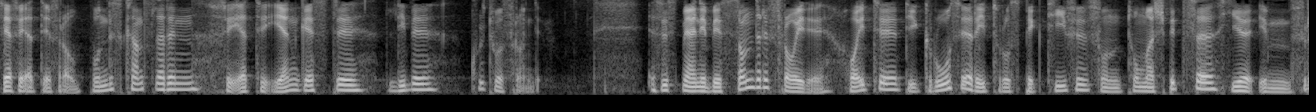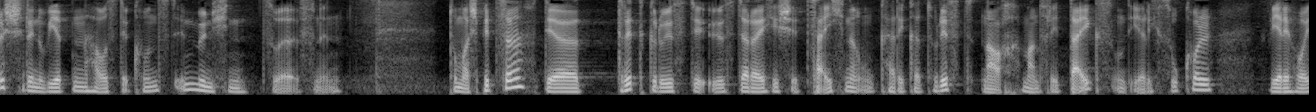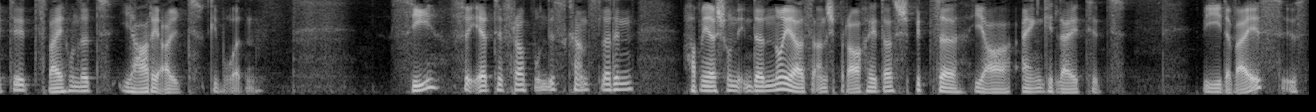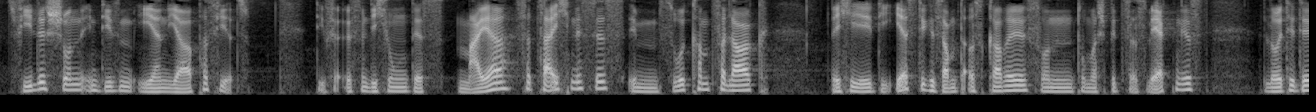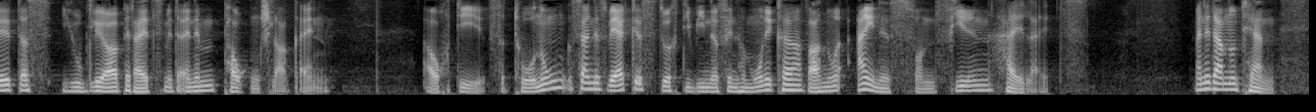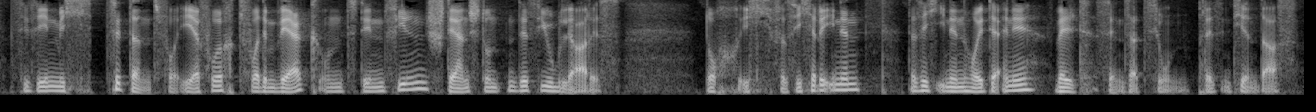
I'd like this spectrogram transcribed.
Sehr verehrte Frau Bundeskanzlerin, verehrte Ehrengäste, liebe Kulturfreunde. Es ist mir eine besondere Freude, heute die große Retrospektive von Thomas Spitzer hier im frisch renovierten Haus der Kunst in München zu eröffnen. Thomas Spitzer, der drittgrößte österreichische Zeichner und Karikaturist nach Manfred Deix und Erich Sokol, wäre heute 200 Jahre alt geworden. Sie, verehrte Frau Bundeskanzlerin, haben ja schon in der Neujahrsansprache das Spitzerjahr eingeleitet. Wie jeder weiß, ist vieles schon in diesem Ehrenjahr passiert. Die Veröffentlichung des Meyer-Verzeichnisses im Surkamp Verlag, welche die erste Gesamtausgabe von Thomas Spitzers Werken ist, läutete das Jubeljahr bereits mit einem Paukenschlag ein. Auch die Vertonung seines Werkes durch die Wiener Philharmoniker war nur eines von vielen Highlights. Meine Damen und Herren, Sie sehen mich zitternd vor Ehrfurcht vor dem Werk und den vielen Sternstunden des Jubeljahres. Doch ich versichere Ihnen, dass ich Ihnen heute eine Weltsensation präsentieren darf,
